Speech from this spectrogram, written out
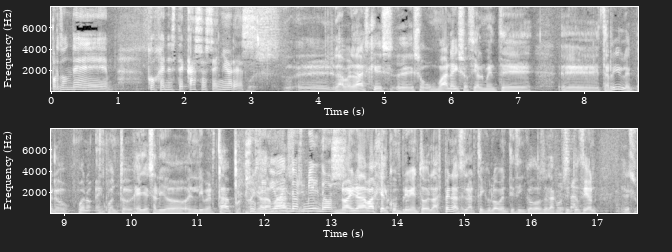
¿Por dónde cogen este caso, señores? Pues, eh, la verdad es que es eso, humana y socialmente eh, terrible, pero bueno, en cuanto que haya salido en libertad, pues no hay nada más. en 2002. No hay nada más que el cumplimiento de las penas. El artículo 25.2 de la Constitución es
